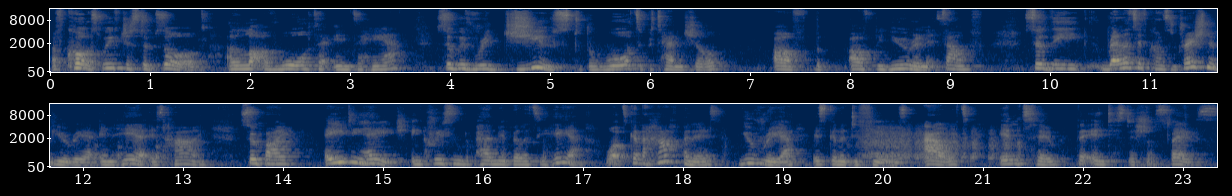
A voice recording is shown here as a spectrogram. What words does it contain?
Of course, we've just absorbed a lot of water into here, so we've reduced the water potential of the, of the urine itself. So the relative concentration of urea in here is high. So by ADH increasing the permeability here, what's going to happen is urea is going to diffuse out into the interstitial space.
